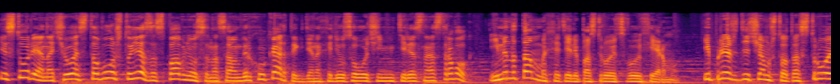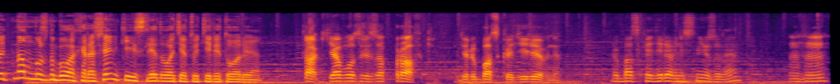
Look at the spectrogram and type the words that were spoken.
История началась с того, что я заспавнился на самом верху карты, где находился очень интересный островок. Именно там мы хотели построить свою ферму. И прежде чем что-то строить, нам нужно было хорошенько исследовать эту территорию. Так, я возле заправки, где рыбацкая деревня. Рыбацкая деревня снизу, да? Угу.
